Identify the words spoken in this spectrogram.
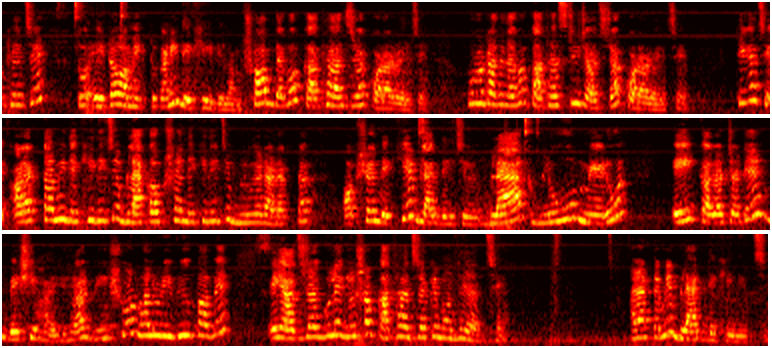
উঠেছে, তো এটাও আমি একটুখানি দেখিয়ে দিলাম। সব দেখো কাঁথা আজরা করা রয়েছে। পুরোটাতে দেখো কাঁথা স্টিচ আজরা করা রয়েছে। ঠিক আছে? আর একটা আমি দেখিয়ে দিচ্ছি ব্ল্যাক অপশন দেখিয়ে দিচ্ছি ব্লু এর আর একটা অপশন দেখিয়ে ব্ল্যাক দেখিয়েছি ব্ল্যাক ব্লু মেরুন এই কালার চার্টে বেশি হয়। আর ভীষণ ভালো রিভিউ পাবে এই আজরাকগুলো এগুলো সব কাঁথা আজরাকের মধ্যে যাচ্ছে। আর একটা আমি ব্ল্যাক দেখিয়ে দিচ্ছি।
